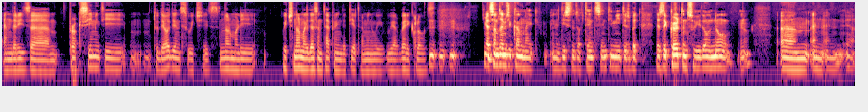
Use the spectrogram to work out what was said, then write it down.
and there is a proximity mm, to the audience which is normally which normally doesn't happen in the theater. I mean, we we are very close. Mm-hmm. Yeah, sometimes you come like in a distance of ten centimeters, but there's a curtain, so you don't know, you know. Um, and and yeah,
